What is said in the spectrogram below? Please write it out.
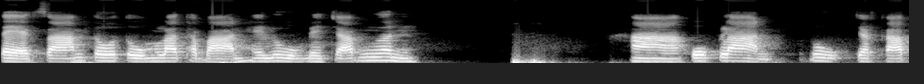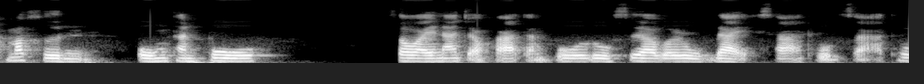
แตกสามโตตรงรัฐบาลให้ลูกได้จับเงินหาหกล้าน ลูกจะกลับมาคืนองค์ทันปูซอยนะเจ้าค่ะทันปูลูกเสื้อว่าลูกได้สาธุสาธุ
